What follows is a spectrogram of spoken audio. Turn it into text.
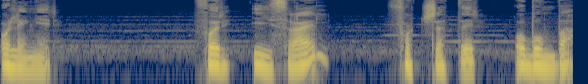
og lenger. For Israel fortsetter å bombe.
